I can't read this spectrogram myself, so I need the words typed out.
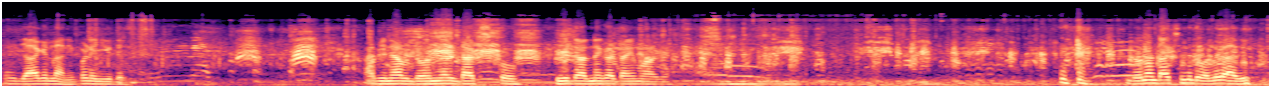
तो जाके लानी पड़ेंगी उधर। अब जनाब डोनाल्ड डक्स को फ़ीड डालने का टाइम आ गया। दोनों डक्स ने दौड़ लगा दी।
